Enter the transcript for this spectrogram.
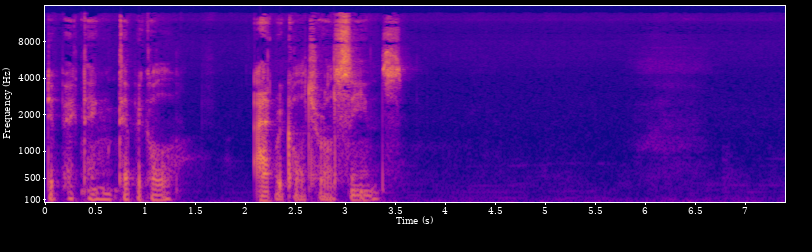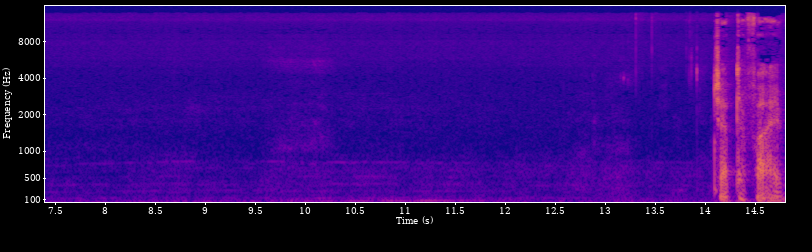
depicting typical agricultural scenes. Chapter 5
